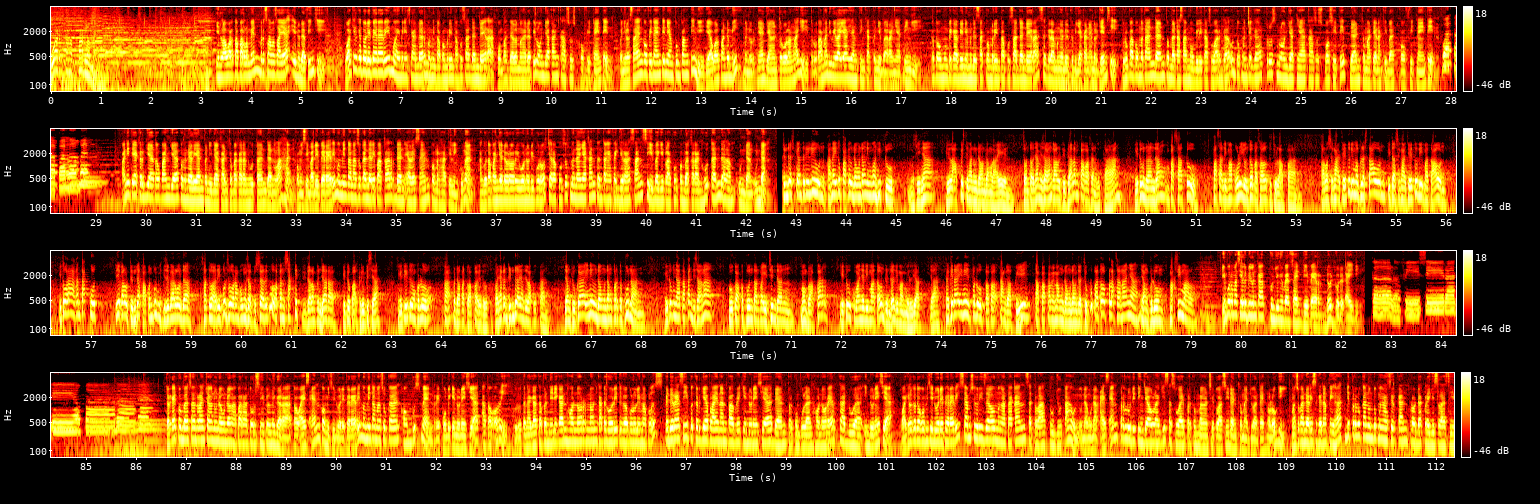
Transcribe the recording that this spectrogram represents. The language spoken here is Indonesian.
Warta Parlemen. Inilah Warta Parlemen bersama saya, Edo Da Vinci. Wakil Ketua DPR RI Mohaimin Iskandar meminta pemerintah pusat dan daerah kompak dalam menghadapi lonjakan kasus COVID-19. Penyelesaian COVID-19 yang tumpang tindih di awal pandemi, menurutnya jangan terulang lagi, terutama di wilayah yang tingkat penyebarannya tinggi. Ketua Umum PKB ini mendesak pemerintah pusat dan daerah segera mengambil kebijakan emergensi, berupa pemetaan dan pembatasan mobilitas warga untuk mencegah terus melonjaknya kasus positif dan kematian akibat COVID-19. Warta Parlemen. Panitia Kerja atau Panja Pengendalian Penindakan Kebakaran Hutan dan Lahan, Komisi 4 DPR RI meminta masukan dari pakar dan LSM pemerhati lingkungan. Anggota Panja Dorori Wonodipuro secara khusus menanyakan tentang efek jerah sanksi bagi pelaku pembakaran hutan dalam undang-undang. Denda sekian triliun, karena itu pakai undang-undang lingkungan hidup. Mestinya dilapis dengan undang-undang lain. Contohnya misalkan kalau di dalam kawasan hutan, itu undang-undang 41, pasal 50 yunto pasal 78. Kalau sengaja itu 15 tahun, tidak sengaja itu 5 tahun. Itu orang akan takut. Jadi kalau denda kapan pun, gitu, kalau udah satu hari pun seorang pengusaha besar itu akan sakit di dalam penjara. Itu Pak Gripis ya. Itu itu yang perlu Pak, pendapat Bapak itu. Banyakan denda yang dilakukan. Yang juga ini undang-undang perkebunan. Itu menyatakan di sana buka kebun tanpa izin dan membakar itu hukumannya lima tahun denda 5 miliar ya. Saya kira ini perlu Bapak tanggapi apakah memang undang-undang sudah cukup atau pelaksananya yang belum maksimal. Informasi lebih lengkap kunjungi website dpr.go.id. Televisi Radio Parlemen. Terkait pembahasan rancangan Undang-Undang Aparatur Sipil Negara atau ASN, Komisi 2 DPR RI meminta masukan Ombudsman Republik Indonesia atau ORI, Guru Tenaga Kependidikan Honor Non-Kategori 35+, Plus, Federasi Pekerja Pelayanan Pabrik Indonesia, dan Perkumpulan Honorer K2 Indonesia. Wakil Ketua Komisi 2 DPR RI, Samsu Rizal, mengatakan setelah tujuh tahun Undang-Undang ASN perlu ditinjau lagi sesuai perkembangan situasi dan kemajuan teknologi. Masukan dari segenap pihak diperlukan untuk menghasilkan produk legislasi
